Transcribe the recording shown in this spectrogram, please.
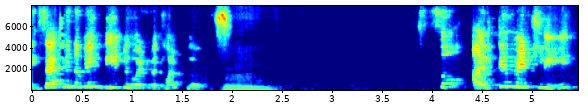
exactly the way we do it with our clothes. Hmm. So ultimately,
